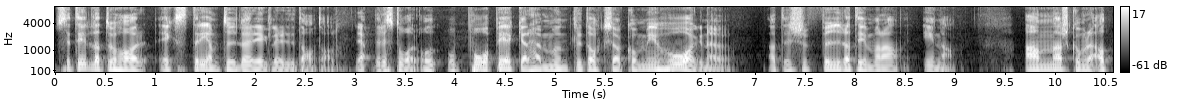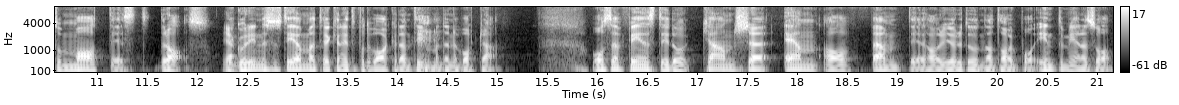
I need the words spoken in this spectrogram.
se till att du har extremt tydliga regler i ditt avtal. Ja. Där det står. Och, och påpeka det här muntligt också. Kom ihåg nu att det är 24 timmar innan. Annars kommer det automatiskt dras. Ja. Det går in i systemet, jag kan inte få tillbaka den timmen, den är borta. Och sen finns det då kanske en av 50 har du gjort ett undantag på, inte mer än så.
